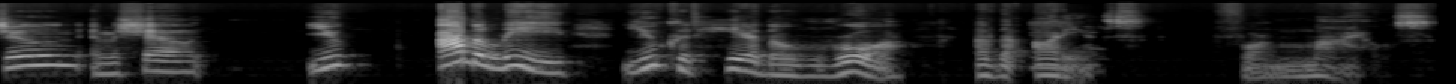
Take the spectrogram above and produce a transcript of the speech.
June and Michelle, you, I believe you could hear the roar of the audience for miles.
